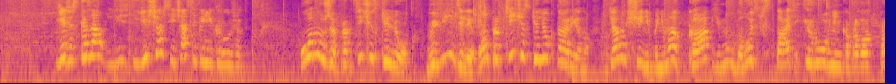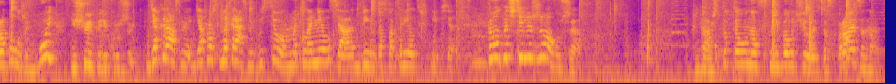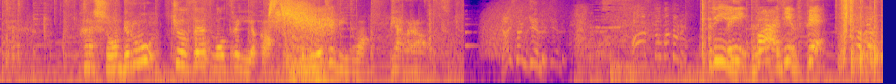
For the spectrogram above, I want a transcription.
Я же сказал, еще сейчас и перекружит. Он уже практически лег. Вы видели? Он практически лег на арену. Я вообще не понимаю, как ему удалось встать и ровненько продол- продолжить бой, еще и перекружить. Я красный, я просто на красный пустил, он наклонился, отбил тарелочке и все. Да он почти лежал уже. Да, что-то у нас не получилось с Прайзеном. Хорошо, беру Чозет Валтраека. Третья битва. Первый раунд. Три, два, один, вперед!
